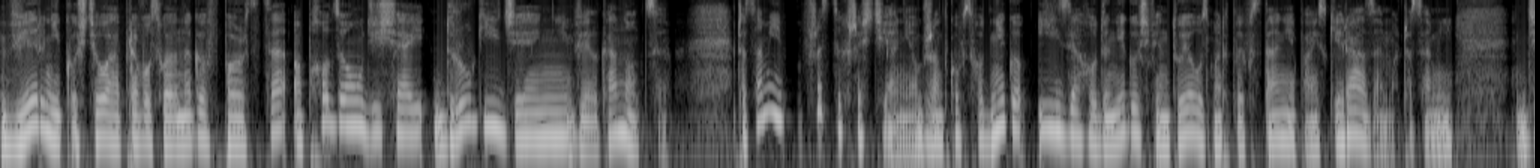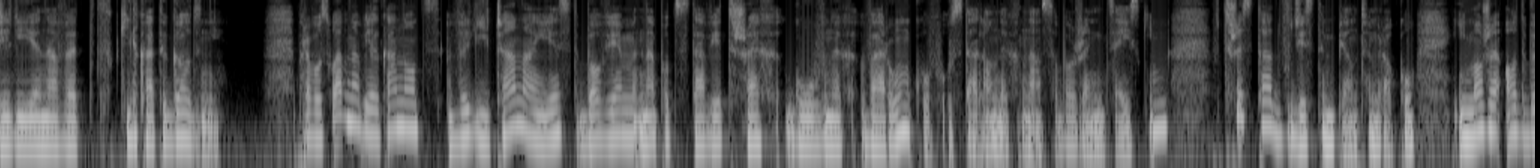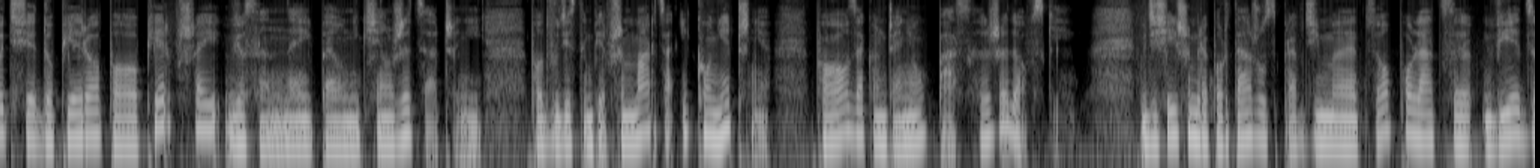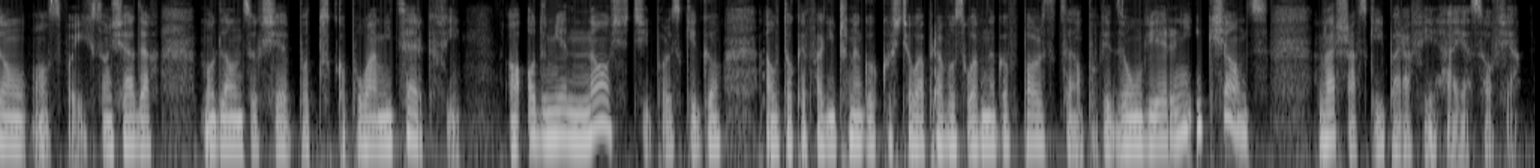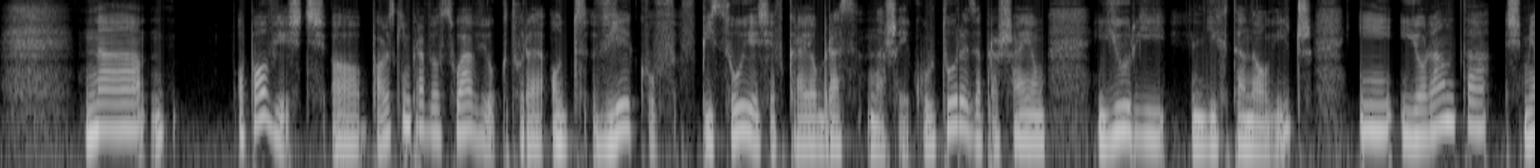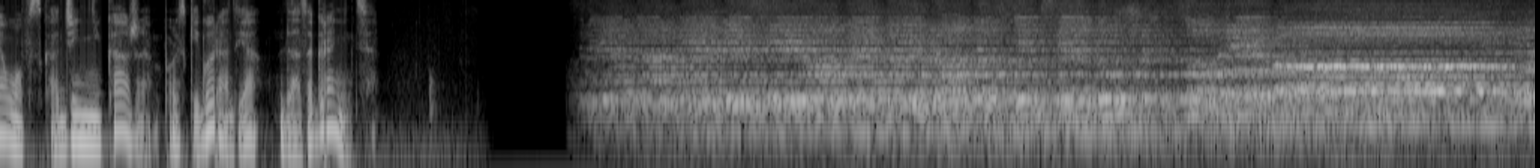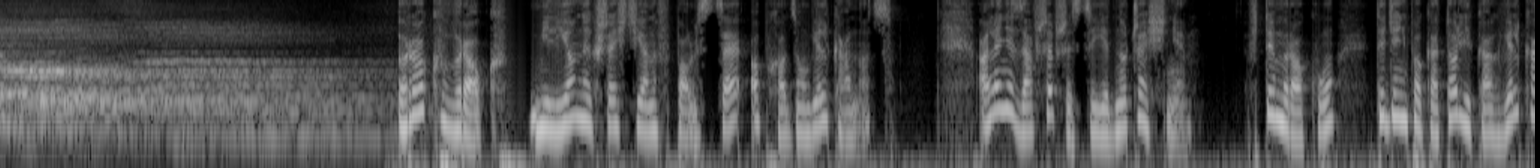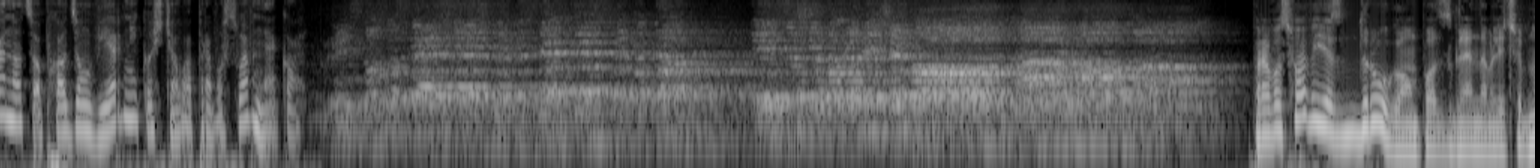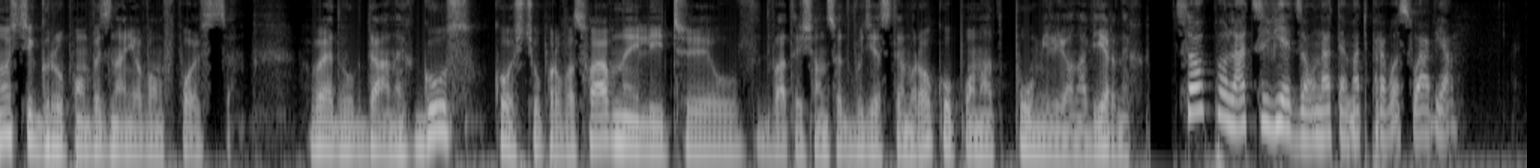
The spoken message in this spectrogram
Wierni Kościoła prawosławnego w Polsce obchodzą dzisiaj drugi dzień Wielkanocy. Czasami wszyscy chrześcijanie obrządku wschodniego i zachodniego świętują zmartwychwstanie pańskie razem, a czasami dzieli je nawet kilka tygodni. Prawosławna Wielkanoc wyliczana jest bowiem na podstawie trzech głównych warunków ustalonych na Soborze Nicejskim w 325 roku i może odbyć się dopiero po pierwszej wiosennej pełni księżyca, czyli po 21 marca i koniecznie po zakończeniu Paschy Żydowskiej. W dzisiejszym reportażu sprawdzimy, co Polacy wiedzą o swoich sąsiadach modlących się pod kopułami cerkwi, o odmienności polskiego autokefalicznego kościoła prawosławnego w Polsce opowiedzą wierni i ksiądz warszawskiej parafii Hagia Sofia. Na opowieść o polskim prawosławiu, które od wieków wpisuje się w krajobraz naszej kultury, zapraszają Juri Lichtanowicz i Jolanta Śmiałowska, dziennikarze Polskiego Radia dla Zagranicy. Rok w rok miliony chrześcijan w Polsce obchodzą Wielkanoc. Ale nie zawsze wszyscy jednocześnie. W tym roku, tydzień po katolikach, Wielkanoc obchodzą wierni Kościoła prawosławnego. Prawosławie jest drugą pod względem liczebności grupą wyznaniową w Polsce. Według danych GUS Kościół prawosławny liczył w 2020 roku ponad pół miliona wiernych. Co Polacy wiedzą na temat prawosławia?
